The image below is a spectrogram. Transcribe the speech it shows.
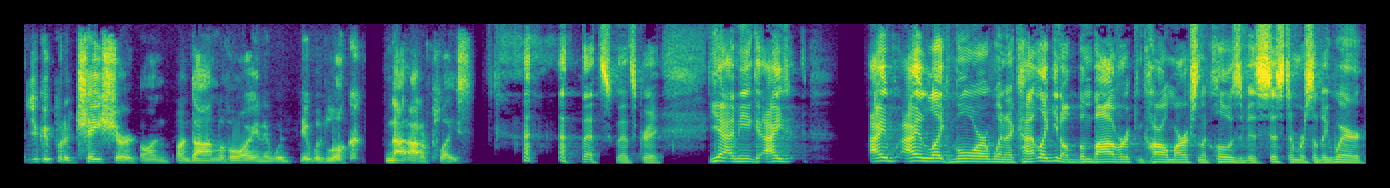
you could put a Che shirt on on Don Lavoie, and it would it would look not out of place. that's that's great. Yeah, I mean, I I I like more when a kind of like you know Böhm-Bawerk and Karl Marx in the close of his system or something where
